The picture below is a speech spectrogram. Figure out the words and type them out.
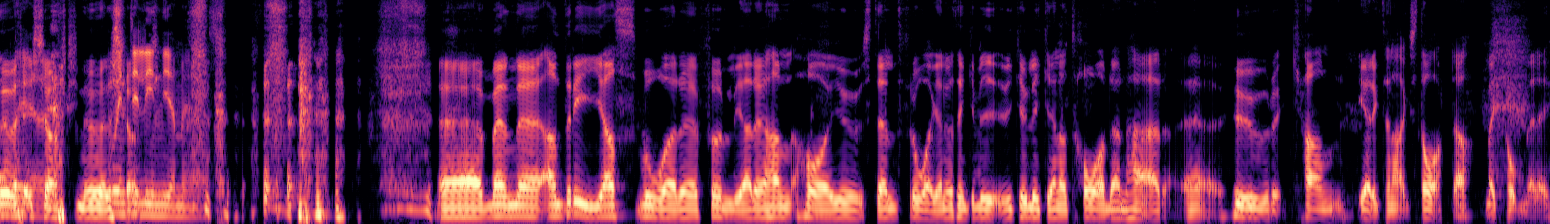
Nu är det kört, nu är det Gå inte i kört. linje med oss. Eh, men eh, Andreas, vår eh, följare, han har ju ställt frågan, jag tänker vi, vi kan ju lika gärna ta den här. Hur kan Erik Ten Hag starta McTominay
